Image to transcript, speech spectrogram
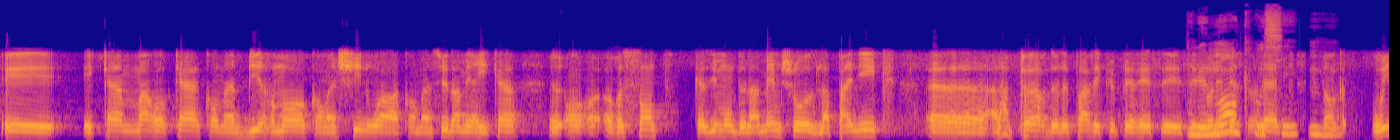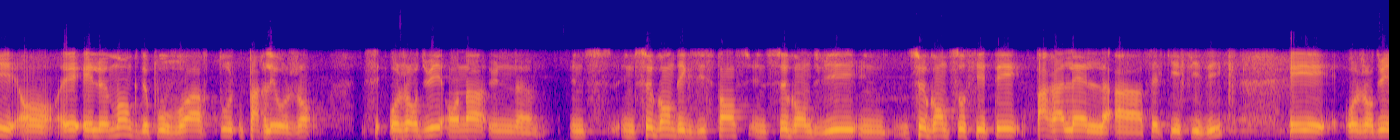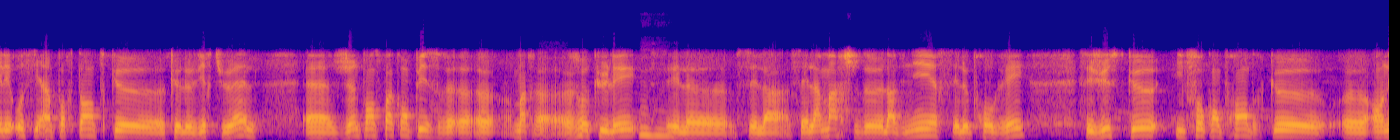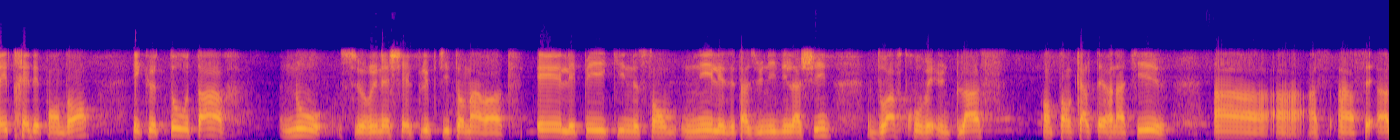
Et, et qu'un Marocain, comme un Birman, comme un Chinois, comme un Sud-Américain euh, ressentent quasiment de la même chose, la panique, euh, la peur de ne pas récupérer ses, ses le données manque personnelles. Aussi. Mhm. Donc, oui, et, le manque de pouvoir parler aux gens. Aujourd'hui, on a une, une, seconde existence, une seconde vie, une, seconde société parallèle à celle qui est physique. Et aujourd'hui, elle est aussi importante que, que le virtuel. Euh, je ne pense pas qu'on puisse euh, euh, reculer. Mhm. C'est la, la marche de l'avenir, c'est le progrès. C'est juste qu'il faut comprendre qu'on est très dépendant et que tôt ou tard, nous, sur une échelle plus petite au Maroc, et les pays qui ne sont ni les États-Unis ni la Chine, doivent trouver une place en tant qu'alternative à,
